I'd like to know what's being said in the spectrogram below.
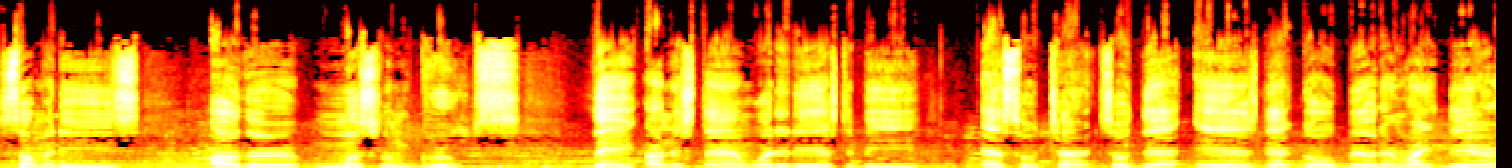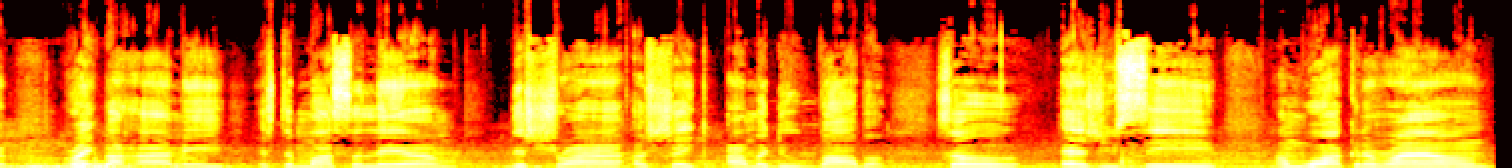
some of these other Muslim groups, they understand what it is to be esoteric. So there is that gold building right there, right behind me. It's the mausoleum, the shrine of Sheikh Ahmadou Bamba. So as you see, I'm walking around.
